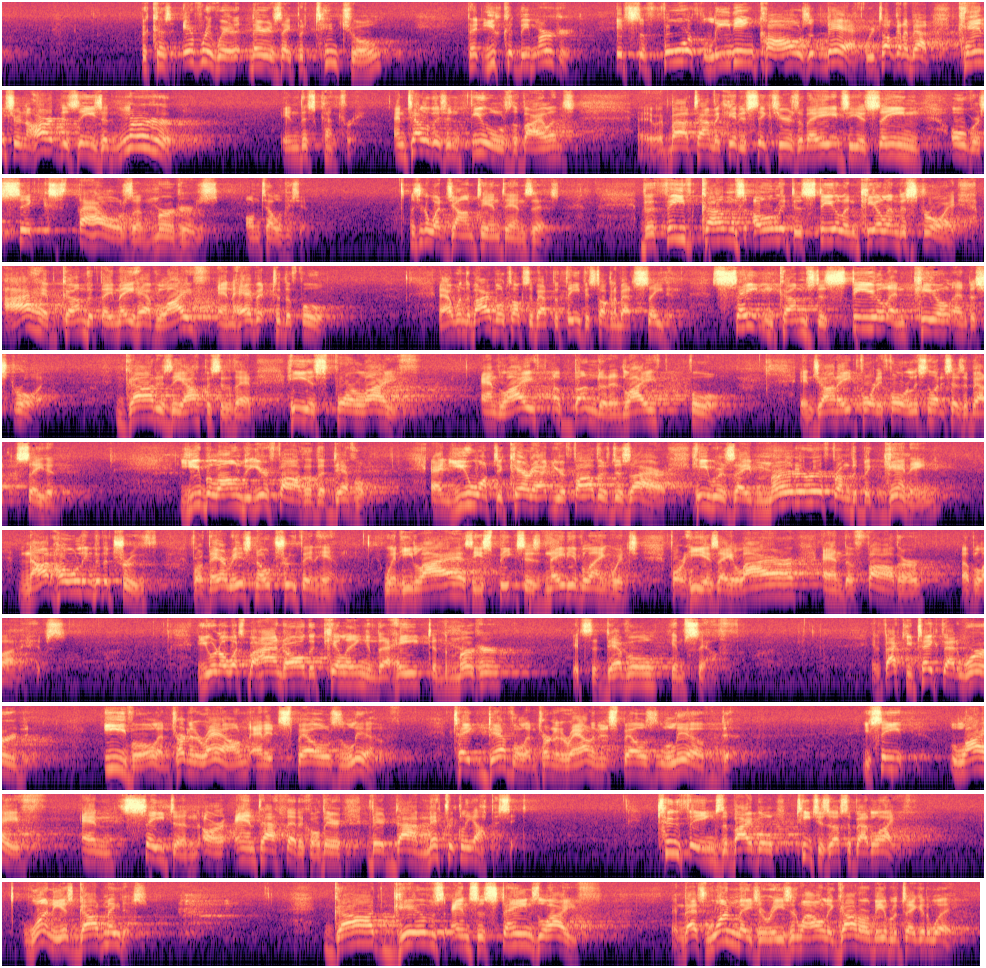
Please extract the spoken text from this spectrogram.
Because everywhere there is a potential that you could be murdered. It's the fourth leading cause of death. We're talking about cancer and heart disease and murder in this country. And television fuels the violence. Uh, by the time a kid is six years of age, he has seen over 6,000 murders on television. Listen to what John 10 10 says. The thief comes only to steal and kill and destroy. I have come that they may have life and have it to the full. Now, when the Bible talks about the thief, it's talking about Satan. Satan comes to steal and kill and destroy. God is the opposite of that. He is for life and life abundant and life full. In John 8 44, listen to what it says about Satan. You belong to your father, the devil, and you want to carry out your father's desire. He was a murderer from the beginning, not holding to the truth, for there is no truth in him. When he lies, he speaks his native language, for he is a liar and the father of lies. You know what's behind all the killing and the hate and the murder? It's the devil himself. In fact, you take that word evil and turn it around and it spells live. Take devil and turn it around and it spells lived. You see, life and Satan are antithetical, they're, they're diametrically opposite. Two things the Bible teaches us about life. One is God made us. God gives and sustains life. And that's one major reason why only God ought to be able to take it away.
